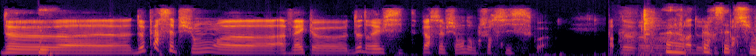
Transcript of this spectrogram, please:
De, euh, de perception euh, avec euh, deux de réussite. Perception, donc sur 6, quoi. Pas de- pas Alors, de- perception.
